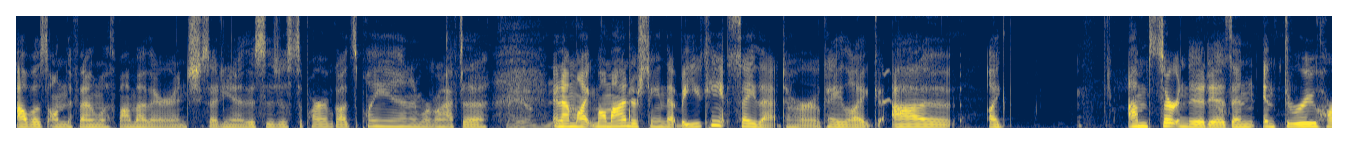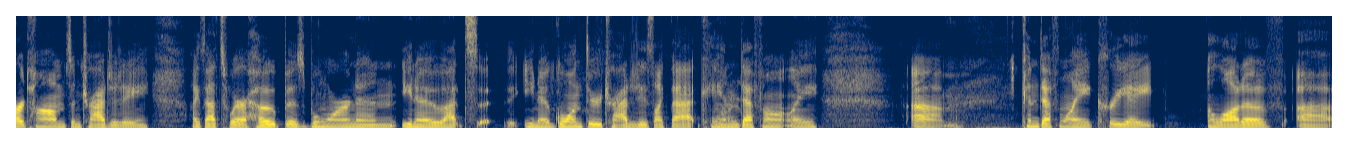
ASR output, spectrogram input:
I was on the phone with my mother, and she said, "You know, this is just a part of God's plan, and we're gonna have to." Man, And I'm like, "Mom, I understand that, but you can't say that to her, okay? Like, I like." I'm certain that it is, and and through hard times and tragedy, like that's where hope is born, and you know that's you know going through tragedies like that can Right. definitely, um, can definitely create a lot of uh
